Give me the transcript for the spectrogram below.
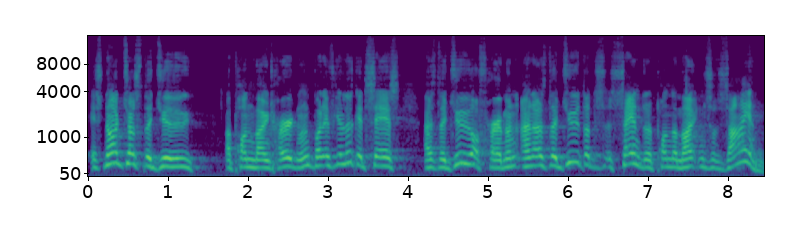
it's not just the dew upon Mount Hermon, but if you look, it says, as the dew of Hermon and as the dew that descended upon the mountains of Zion.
